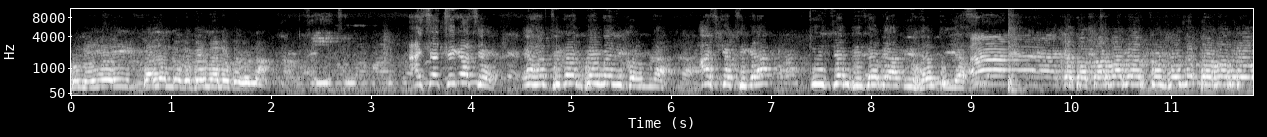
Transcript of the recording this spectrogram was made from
তুমি এই লোকে বেমানি করো না। আচ্ছা ঠিক আছে। এখন ঠিক আছে বেমানি করব না। আজকে ঠিক আছে তুই যেন ভিজাবি আমি হেন ঠিক আছে। কথা তোর বাবা আর তুই যেন এই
